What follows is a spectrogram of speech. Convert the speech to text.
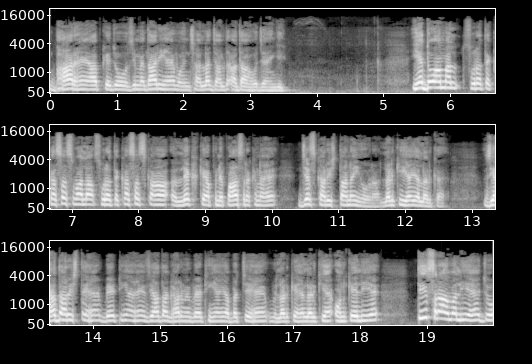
भार हैं, आपके जो ज़िम्मेदारी हैं, वो इंशाल्लाह जल्द अदा हो जाएँगी। ये दो अमल सूरत कसस वाला, सूरत कसस का लिख के अपने पास रखना है, जिसका रिश्ता नहीं हो रहा, लड़की है या लड़का है। ज़्यादा रिश्ते हैं, बेटियाँ हैं, ज़्यादा घर में बैठी हैं या बच्चे हैं, लड़के हैं लड़कियाँ उनके लिए तीसरा अमल ये है जो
